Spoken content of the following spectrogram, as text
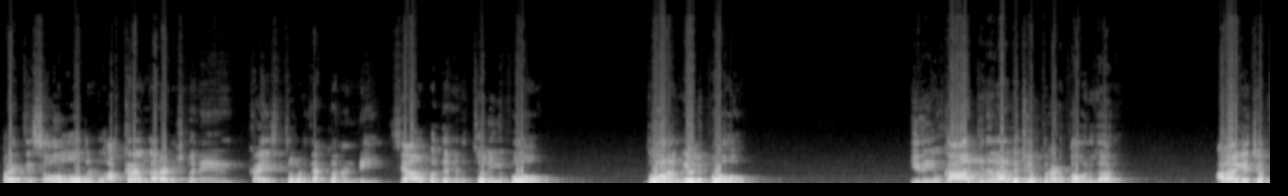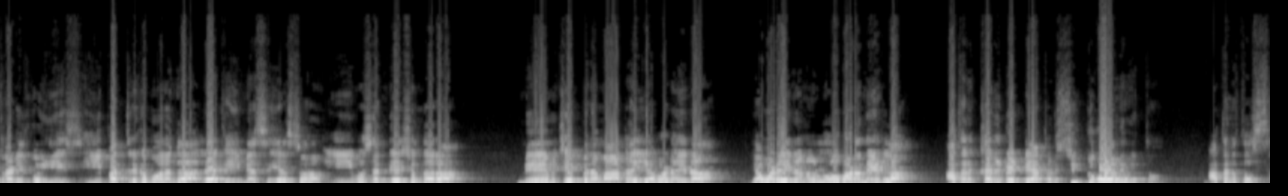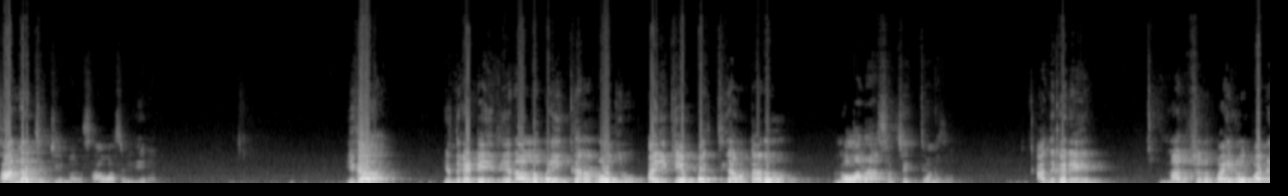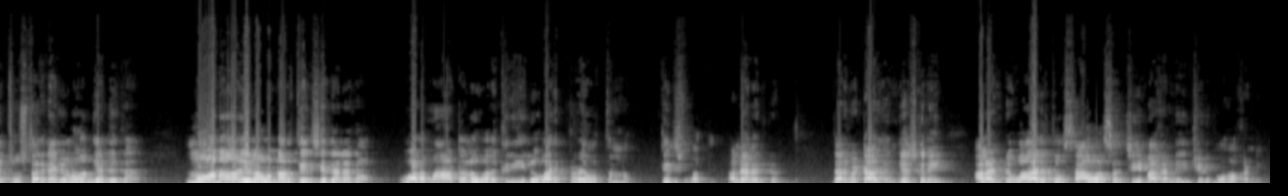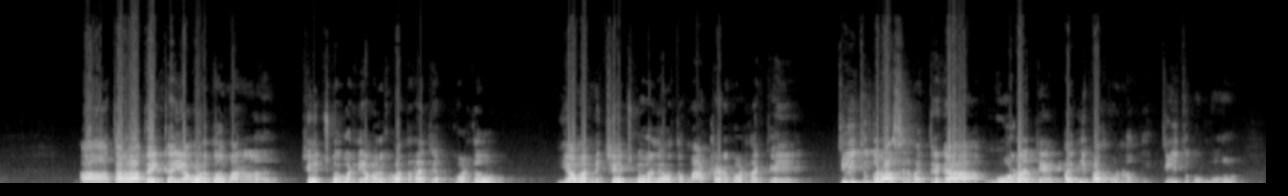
ప్రతి సహోదరుడు అక్రమంగా నడుచుకునే క్రైస్తవుడి దగ్గర నుండి సేవకుల దగ్గర తొలగిపో దూరంగా వెళ్ళిపో. ఇది ఒక ఆజ్ఞలాగా చెప్తున్నాడు పౌలు గారు. అలాగే చెప్తున్నాడు ఇదిగో ఈ ఈ పత్రిక మూలంగా లేక ఈ మెస్సీయస్వరం ఈ సందేశం ద్వారా మేము చెప్పిన మాట ఎవడైనా ఎవడైనాను లోబడనేలా అతను కనిపెట్టి అతడు సిగ్గుబడి నిమిత్తం. అతనితో సాంగత్యం చేయమని సావాసం చేయమని. ఇక ఎందుకంటే ఈ దినాల్లో భయంకర రోజులు. పైకేం భక్తిగా ఉంటారు? లోన అసలు శక్తి ఉండదు. అందుకని మనుషులు పై రూపాన్ని చూస్తారు కానీ లోన్ చేయలేదా లోన ఎలా ఉన్నారో తెలిసేది ఎలాగా? వాళ్ళ మాటలు వాళ్ళ క్రియలు వారి ప్రవర్తనలు తెలిసిపోద్ది. వాళ్ళు ఎలాంటి వాళ్ళు దాన్ని బట్టి అర్థం చేసుకుని అలాంటి వారితో సావాసాలు చేయమాకండి చెడిపోమాకండి. తర్వాత ఇంకా ఎవరితో మనల్ని చేర్చుకోకూడదు ఎవరికి వందనాలు చెప్పకూడదు ఎవరిని చేర్చుకోకూడదు ఎవరితో మాట్లాడకూడదు అంటే తీతుకు రాసిన పత్రిక మూడు అధ్యాయం పది పదకొండు ఉంది. తీతుకు మూ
